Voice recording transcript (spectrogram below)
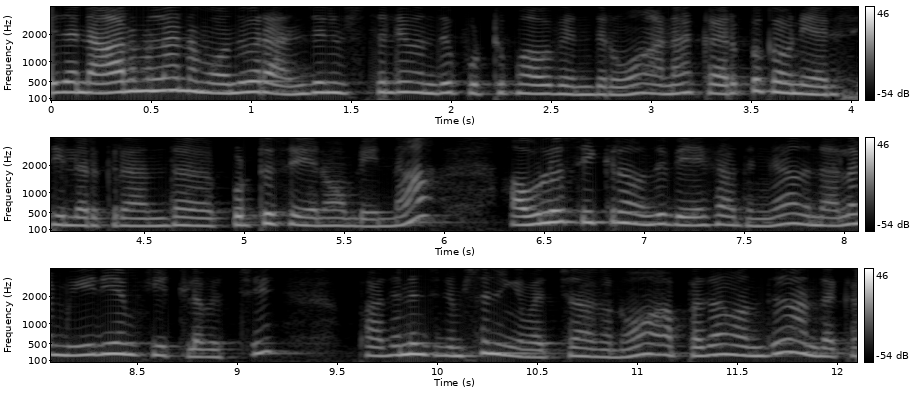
இதை நார்மலாக நம்ம வந்து ஒரு அஞ்சு நிமிஷத்துலேயே வந்து புட்டு மாவு வெந்துடும் ஆனால் கருப்பு கவுனி அரிசியில் இருக்கிற அந்த புட்டு செய்யணும் அப்படின்னா அவ்வளோ சீக்கிரம் வந்து வேகாதுங்க. அதனால் மீடியம் ஹீட்டில் வச்சு பதினஞ்சு நிமிஷம் நீங்கள் வச்சாகணும். அப்போ தான் வந்து அந்த க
